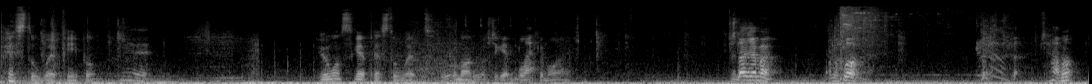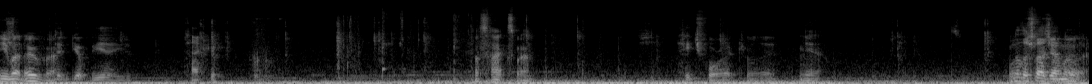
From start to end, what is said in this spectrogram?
Pistol whip people. yeah. Who wants to get pistol whipped? Come Who on. wants to get black and white? Sledgehammer! On the floor! Hammer. What? He went over. Yeah, he's a hacker. That's hacks, man. H4X right there. Yeah. Another sledgehammer. Another.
